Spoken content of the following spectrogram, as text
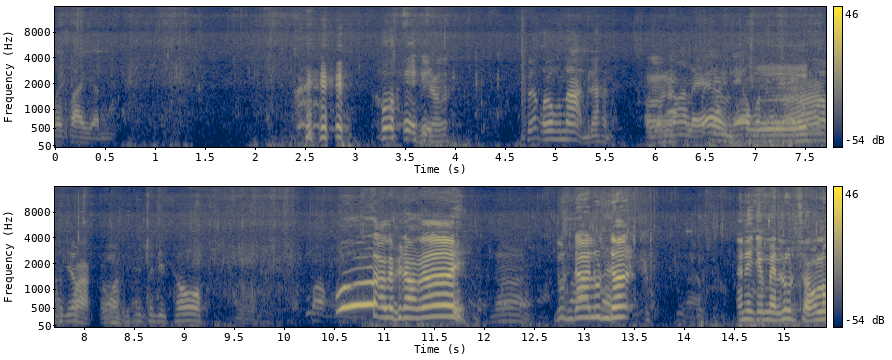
ไปใส่อันเฮ้ยเพื่อนก็ลงหน้าไม่ได้หันลงมาแล้วแนวมันลงมาพอดีปากเป็นดิโทโอ้อะไรพี่น้องเอ้ยรุ่นเด้อรุ่นเด้ออันนี้จะเป็นรุ่นสองโล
